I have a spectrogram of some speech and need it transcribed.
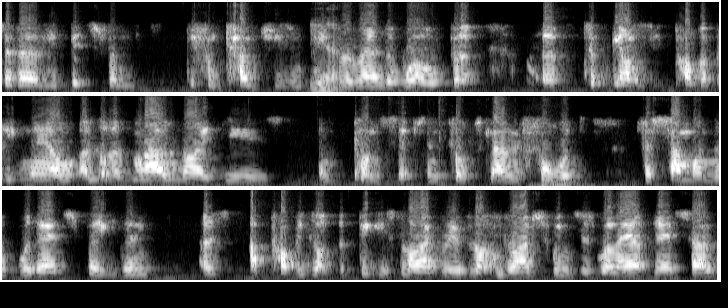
said earlier, bits from different coaches and people yeah. around the world. But uh, to be honest, it's probably now a lot of my own ideas and concepts and thoughts going forward for someone that without speed. And as I've probably got the biggest library of long drive swings as well out there. So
